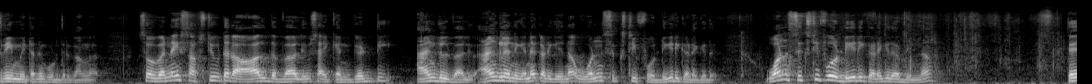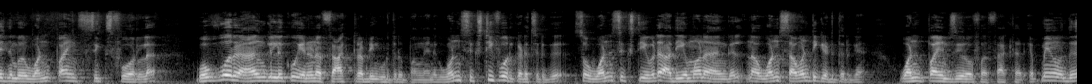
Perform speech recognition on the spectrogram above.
த்ரீ மீட்டர்னு கொடுத்துருக்காங்க. So when I substituted all the values I can get the angle value angle எனக்கு என்ன கிடைக்குதுன்னா ஒன் சிக்ஸ்டி ஃபோர் டிகிரி கிடைக்குது. ஒன் சிக்ஸ்டி ஃபோர் டிகிரி கிடைக்குது அப்படின்னா page number one point six ஃபோரில் ஒவ்வொரு ஆங்கிளுக்கும் என்னென்ன ஃபேக்டர் அப்படின்னு கொடுத்துருப்பாங்க. எனக்கு ஒன் சிக்ஸ்டி ஃபோர் கிடச்சிருக்கு. ஸோ ஒன் சிக்ஸ்டியை விட அதிகமான ஆங்கிள் நான் ஒன் செவன்ட்டிக்கு எடுத்திருக்கேன். One point zero four factor எப்பயுமே வந்து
